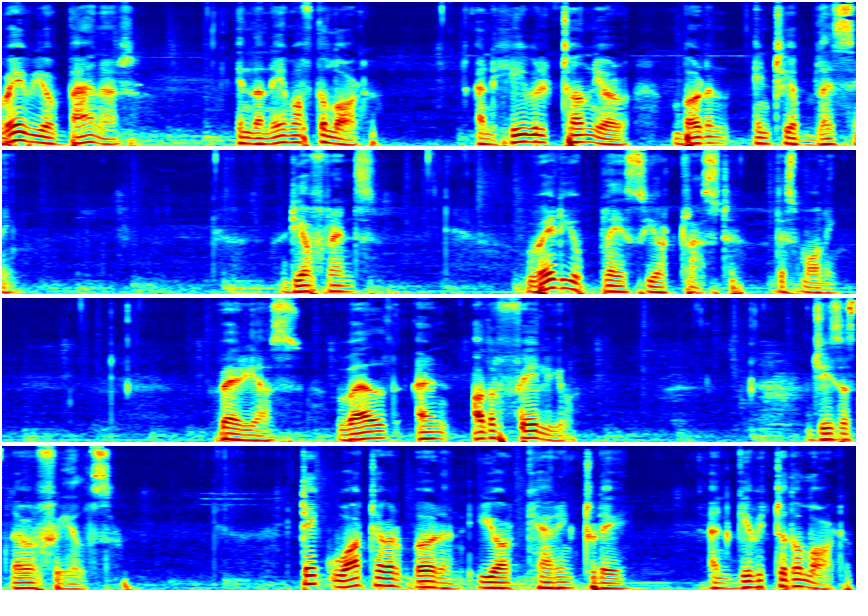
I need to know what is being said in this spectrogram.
Wave your banner in the name of the Lord, and He will turn your burden into a blessing. Dear friends, where do you place your trust this morning? Whereas wealth and other fail you, Jesus never fails. Take whatever burden you are carrying today and give it to the Lord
